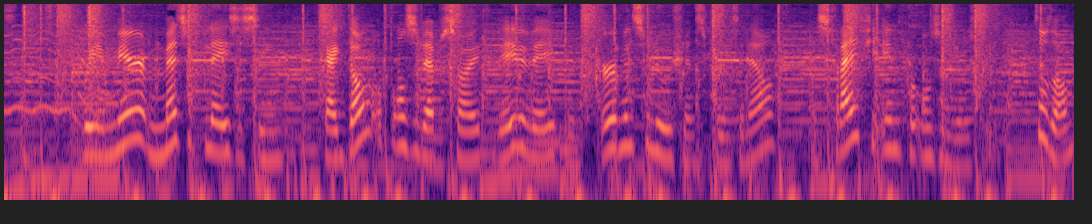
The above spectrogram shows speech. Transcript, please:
Wil je meer Magic Places zien? Kijk dan op onze website www.urbansolutions.nl en schrijf je in voor onze nieuwsbrief. Tot dan!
